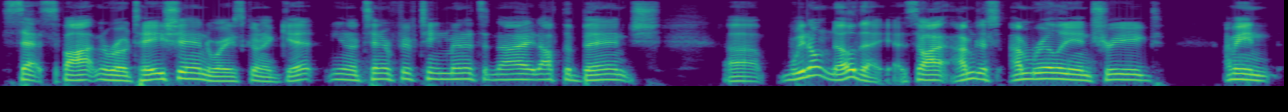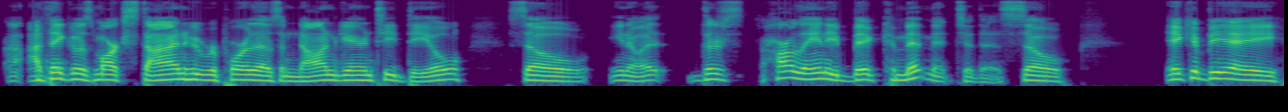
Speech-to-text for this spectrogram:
set spot in the rotation where he's going to get you know ten or fifteen minutes a night off the bench? Uh, we don't know that yet. So I, I'm just I'm really intrigued. I mean, I I think it was Mark Stein who reported that it was a non-guaranteed deal. So you know, it, there's hardly any big commitment to this. So it could be a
